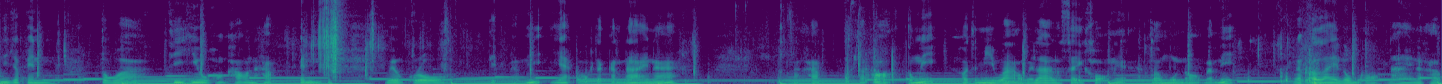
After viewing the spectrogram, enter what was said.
นี่จะเป็นตัวที่หิ้วของเขานะครับ เป็นเวลโกรติดแบบนี้แยกออกจากกันได้นะนะครับ แล้วก็ตรงนี้เขาจะมีวาล์วเวลาเราใส่ของเนี่ยเราหมุนออกแบบนี้ แล้วก็ไล่ลมออกได้นะครับ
